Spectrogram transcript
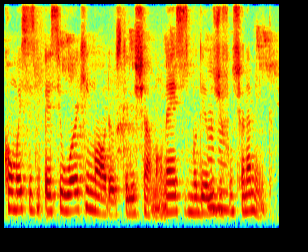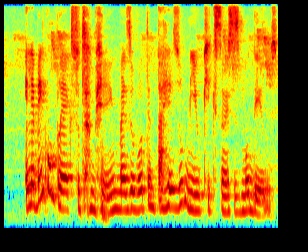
como esses esse working models que eles chamam, né, esses modelos uhum. de funcionamento. Ele é bem complexo também, mas eu vou tentar resumir o que, que são esses modelos.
